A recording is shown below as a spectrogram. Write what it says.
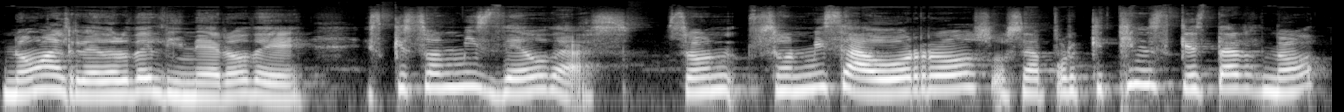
¿no? Alrededor del dinero de, es que son mis deudas, son, son mis ahorros, o sea, ¿por qué tienes que estar, ¿no?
